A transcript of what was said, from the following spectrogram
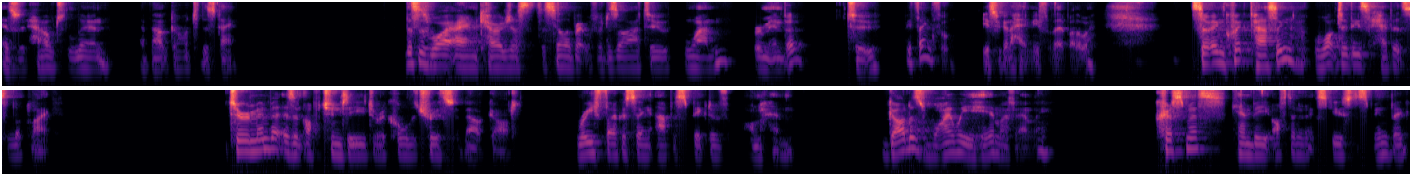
as to how to learn about God to this day. This is why I encourage us to celebrate with a desire to one, remember, two, be thankful. Yes, you're going to hate me for that, by the way. So, in quick passing, what do these habits look like? To remember is an opportunity to recall the truths about God, refocusing our perspective on Him. God is why we're here, my family. Christmas can be often an excuse to spend big,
